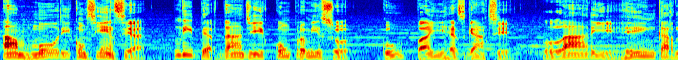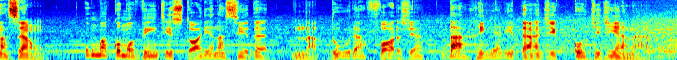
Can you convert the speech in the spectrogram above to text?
amor e consciência, liberdade e compromisso, culpa e resgate, lar e reencarnação uma comovente história nascida na dura forja da realidade cotidiana.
